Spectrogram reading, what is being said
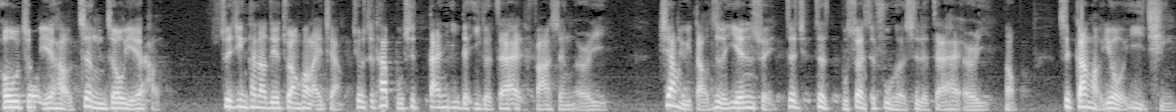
欧洲也好，郑州也好，最近看到这些状况来讲，就是它不是单一的一个灾害发生而已，降雨导致的淹水，这这不算是复合式的灾害而已哦，是刚好又有疫情，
